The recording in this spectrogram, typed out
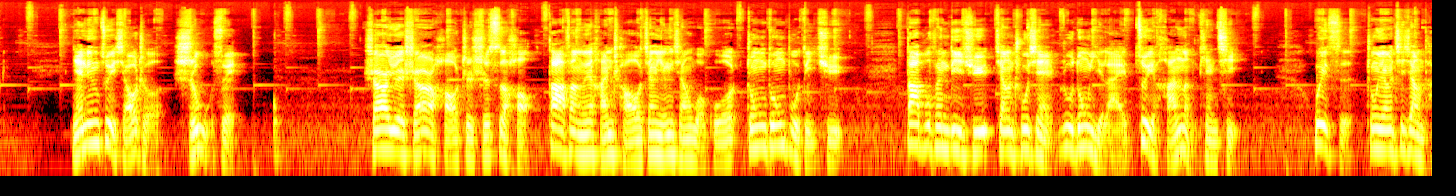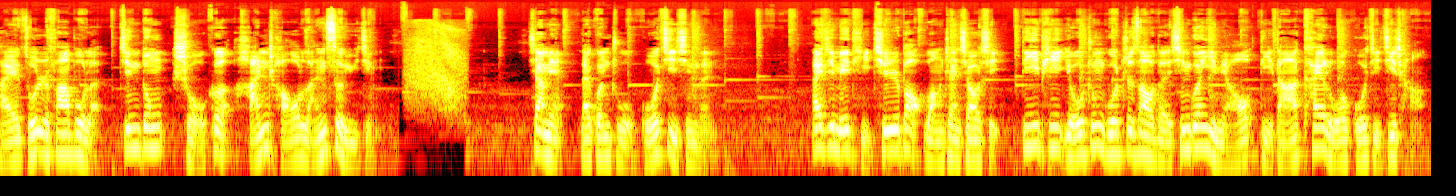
年龄最小者十五岁。十二月十二号至十四号，大范围寒潮将影响我国中东部地区，大部分地区将出现入冬以来最寒冷天气。为此，中央气象台昨日发布了今冬首个寒潮蓝色预警。下面来关注国际新闻。埃及媒体《七日报》网站消息，第一批由中国制造的新冠疫苗抵达开罗国际机场。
